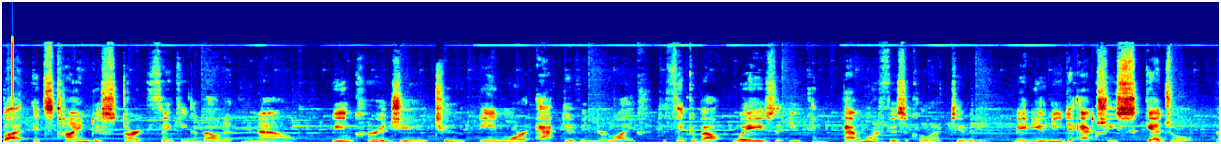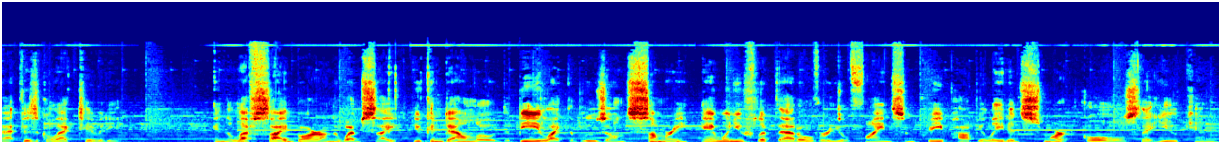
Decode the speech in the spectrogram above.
but it's time to start thinking about it now. We encourage you to be more active in your life, to think about ways that you can have more physical activity. Maybe you need to actually schedule that physical activity. In the left sidebar on the website, you can download the Be Like the Blue Zone summary, and when you flip that over, you'll find some pre populated SMART goals that you can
